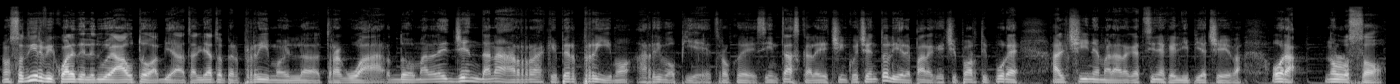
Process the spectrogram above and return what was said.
non so dirvi quale delle due auto abbia tagliato per primo il traguardo, ma la leggenda narra che per primo arrivò Pietro Pietro che si intasca le 500 lire, pare che ci porti pure al cinema la ragazzina che gli piaceva. Ora, non lo so,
